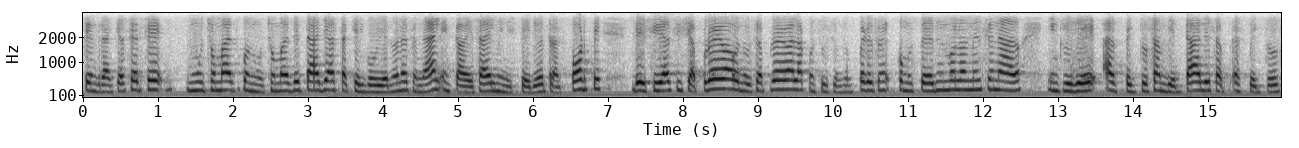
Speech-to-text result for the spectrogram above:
Tendrán que hacerse mucho más, con mucho más detalle hasta que el gobierno nacional, en cabeza del Ministerio de Transporte, decida si se aprueba o no se aprueba la construcción de un pero eso, como ustedes mismos lo han mencionado, incluye aspectos ambientales, aspectos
